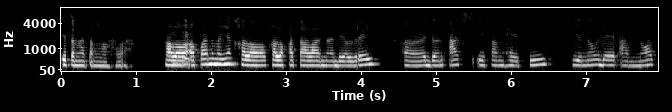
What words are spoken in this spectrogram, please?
di tengah-tengah lah. Kalau Iya. apa namanya kalau kalau kata Lana Del Rey, uh, don't ask if I'm happy, you know that I'm not,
